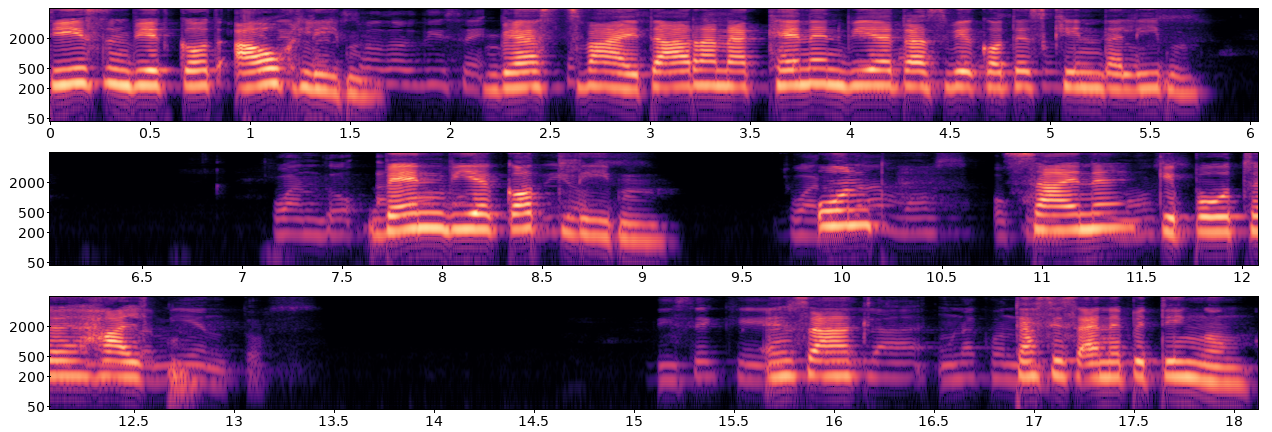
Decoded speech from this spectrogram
diesen wird Gott auch lieben. Vers 2, daran erkennen wir, dass wir Gottes Kinder lieben. Wenn wir Gott lieben und seine Gebote halten. Er sagt, das ist eine Bedingung.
